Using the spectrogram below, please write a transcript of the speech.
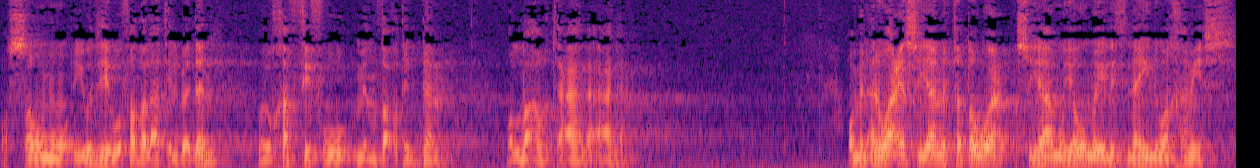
والصوم يذهب فضلات البدن ويخفف من ضغط الدم. والله تعالى أعلم. ومن أنواع صيام التطوع صيام يومي الاثنين والخميس.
